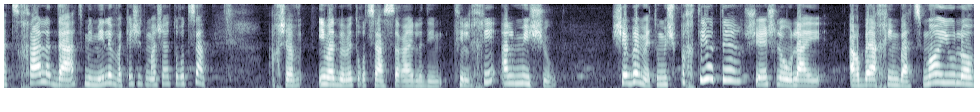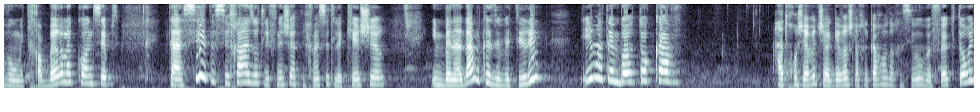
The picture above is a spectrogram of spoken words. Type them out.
את צריכה לדעת ממי לבקש את מה שאת רוצה. עכשיו, אם את באמת רוצה עשרה ילדים, תלכי על מישהו שבאמת הוא משפחתי יותר, שיש לו אולי הרבה אחים בעצמו היו לו, והוא מתחבר לקונספט. תעשי את השיחה הזאת לפני שאת נכנסת לקשר עם בן אדם כזה, ותראי אם אתם באותו קו. את חושבת שהגבר שלך ייקח אותך לסיבוב בפקטורי?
